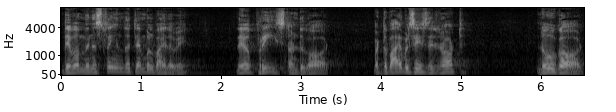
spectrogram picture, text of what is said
They were ministering in the temple, by the way. They were priests unto God. But the Bible says they did not know God.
